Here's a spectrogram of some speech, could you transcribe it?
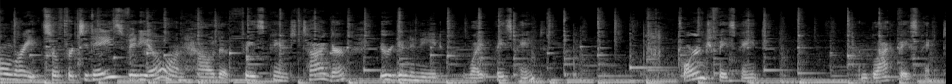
Alright, so for today's video on how to face paint a tiger, you're going to need white face paint, orange face paint, and black face paint.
